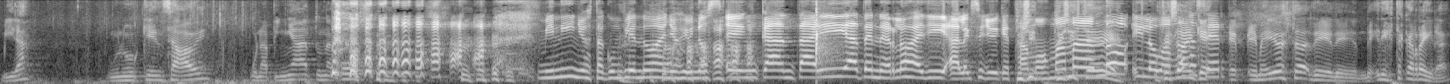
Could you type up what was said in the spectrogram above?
mira, uno, quién sabe, una piñata, una cosa. Mi niño está cumpliendo años y nos encantaría tenerlos allí. Alex y yo, y que estamos hiciste- mamando y lo vamos a que, hacer. en medio de esta, de- de- de esta carrera,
